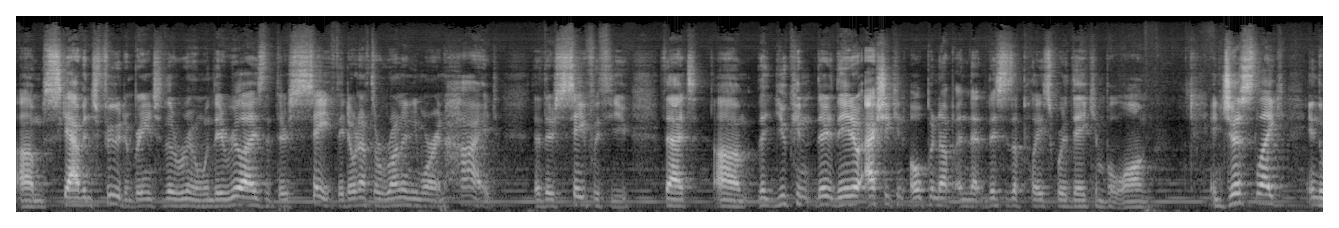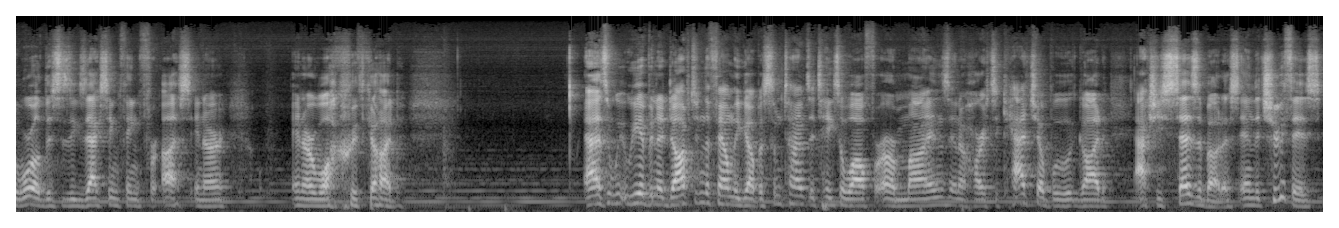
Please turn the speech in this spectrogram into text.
um, scavenge food and bring it to the room. When they realize that they're safe, they don't have to run anymore and hide. That they're safe with you. That um, that you can they they actually can open up and that this is a place where they can belong. And just like in the world, this is the exact same thing for us in our in our walk with God as we, we have been adopted in the family of God, but sometimes it takes a while for our minds and our hearts to catch up with what God actually says about us. And the truth is,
